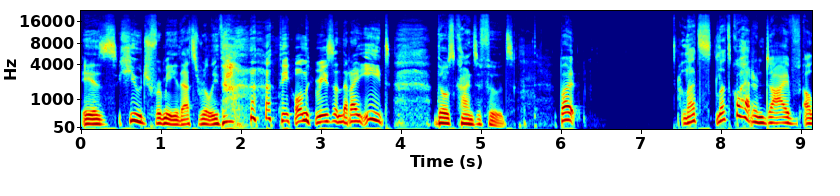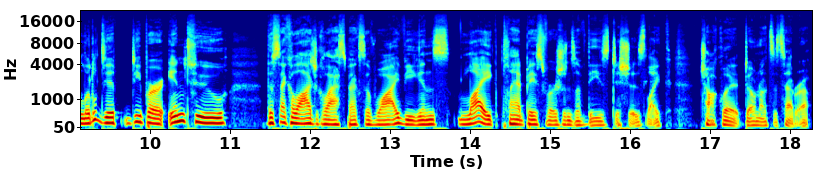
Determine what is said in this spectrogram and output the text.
is huge for me. That's really the, the only reason that I eat those kinds of foods. But let's let's go ahead and dive a little dip, deeper into the psychological aspects of why vegans like plant-based versions of these dishes like chocolate, donuts, etc.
